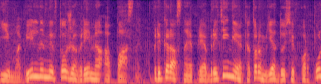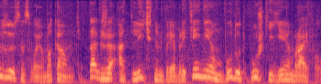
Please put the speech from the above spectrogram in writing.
и мобильным, и в то же время опасным. Прекрасное приобретение, которым я до сих пор пользуюсь на своем аккаунте. Также отличным приобретением будут пушки EM Rifle.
